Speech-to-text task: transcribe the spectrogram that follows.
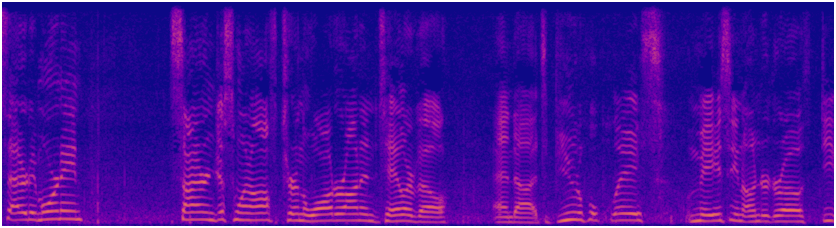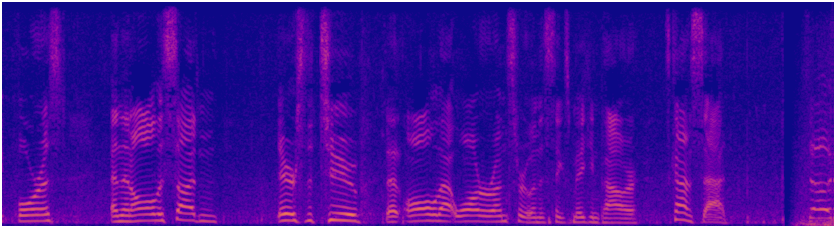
Saturday morning, siren just went off, turned the water on into Taylorville. And uh, it's a beautiful place, amazing undergrowth, deep forest. And then all of a sudden, there's the tube that all that water runs through and this thing's making power. It's kind of sad. So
